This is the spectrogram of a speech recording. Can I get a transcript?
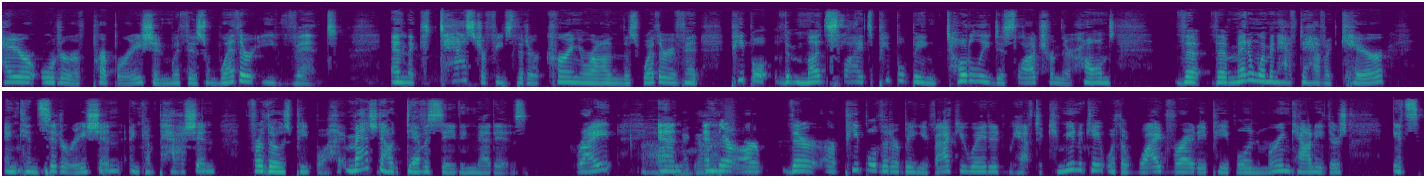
higher order of preparation with this weather event and the catastrophes that are occurring around this weather event people the mudslides people being totally dislodged from their homes the the men and women have to have a care and consideration and compassion for those people. Imagine how devastating that is right? Oh, and and there are there are people that are being evacuated. We have to communicate with a wide variety of people in marin county. There's it's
